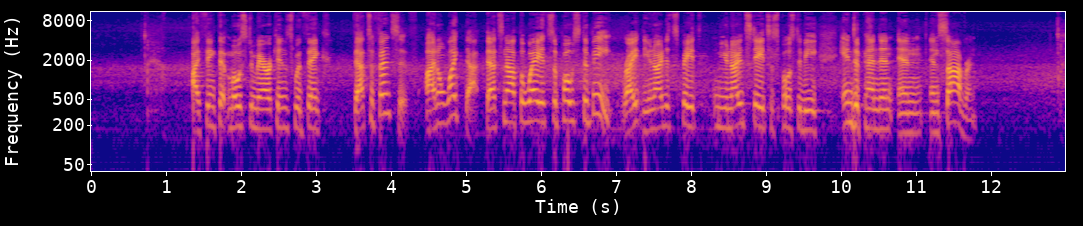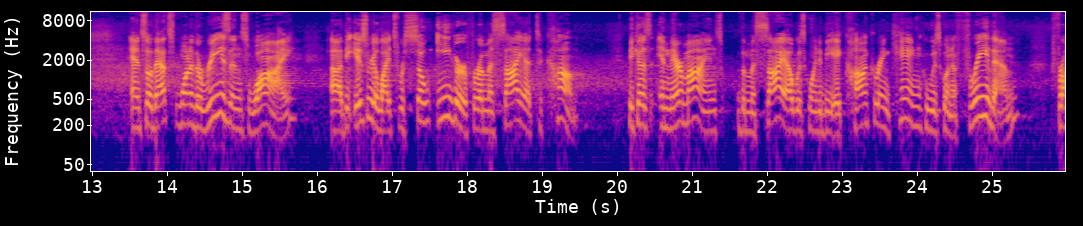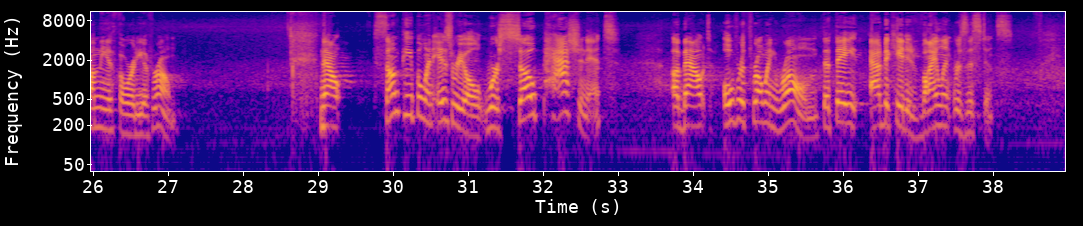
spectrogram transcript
I think that most Americans would think that's offensive. I don't like that. That's not the way it's supposed to be, right? The United States, the United States is supposed to be independent and, and sovereign. And so that's one of the reasons why uh, the Israelites were so eager for a Messiah to come. Because in their minds, the Messiah was going to be a conquering king who was going to free them from the authority of Rome. Now, some people in Israel were so passionate about overthrowing Rome that they advocated violent resistance.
